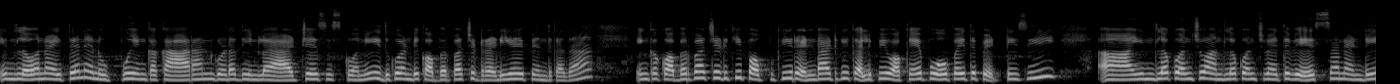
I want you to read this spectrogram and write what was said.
ఇందులోనైతే నేను ఉప్పు ఇంకా కారాన్ని కూడా దీనిలో యాడ్ చేసేసుకొని ఇదిగోండి కొబ్బరి పచ్చడి రెడీ అయిపోయింది కదా. ఇంకా కొబ్బరి పచ్చడికి పప్పుకి రెండాటికి కలిపి ఒకే పోపు అయితే పెట్టేసి ఇందులో కొంచెం అందులో కొంచెం అయితే వేస్తానండి.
